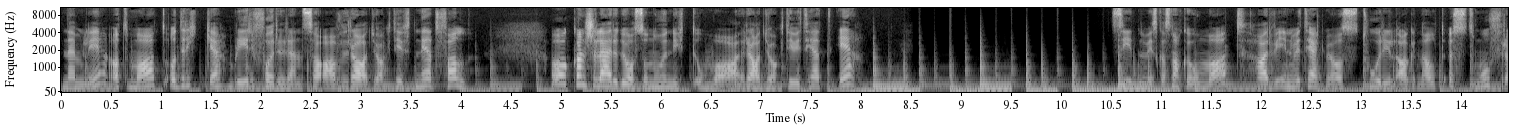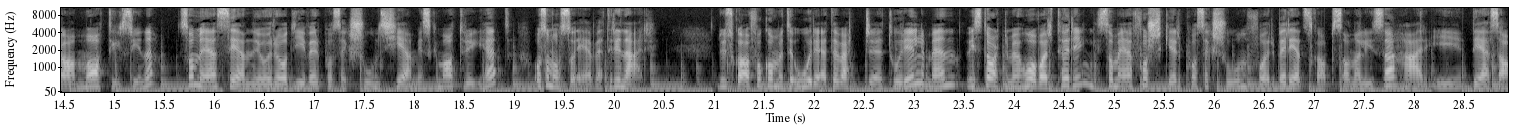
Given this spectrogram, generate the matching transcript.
Nemlig at mat og drikke blir forurensa av radioaktivt nedfall. Og kanskje lærer du også noe nytt om hva radioaktivitet er. Siden vi skal snakke om mat, har vi invitert med oss Toril Agnalt Østmo fra Mattilsynet, som er seniorrådgiver på seksjon kjemisk mattrygghet, og som også er veterinær. Du skal få komme til orde etter hvert, eh, Toril, men vi starter med Håvard Tørring, som er forsker på seksjon for beredskapsanalyse her i DSA.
